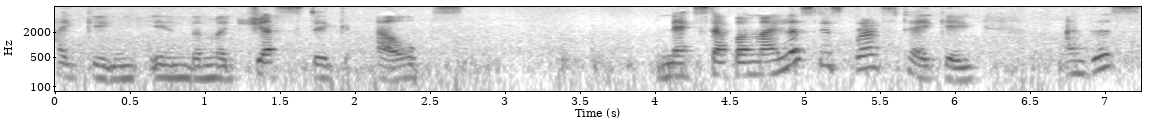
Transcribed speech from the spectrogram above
hiking in the majestic Alps. Next up on my list is breathtaking, and this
